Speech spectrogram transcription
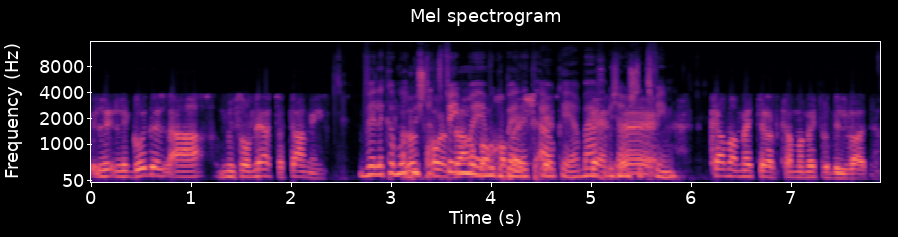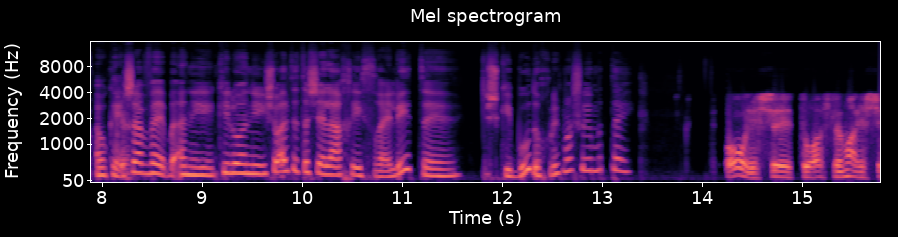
לגודל המזרוני הטאטאמי. ולכמות לא משתתפים מוגבלת. אה, כן. אוקיי, ארבעה, כן, חמישה משתתפים. כמה מטר עד כמה מטר בלבד. אוקיי, כן. עכשיו אה, אני, כאילו, אני שואלת את השאלה הכי ישראלית, אה, יש כיבוד? אוכלים משהו עם התה? או, יש uh, תורה שלמה, יש,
